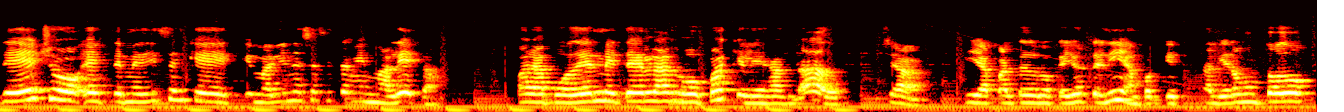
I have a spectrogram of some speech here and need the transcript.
De hecho, este, me dicen que, que más bien necesitan mis maletas para poder meter la ropa que les han dado. O sea, y aparte de lo que ellos tenían, porque salieron todo,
